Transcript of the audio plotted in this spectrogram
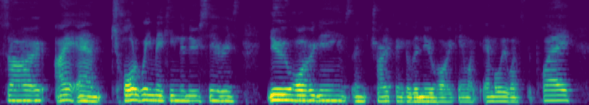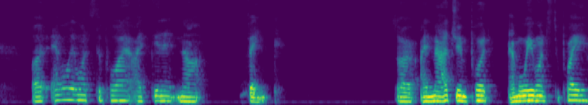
So I am totally making the new series, new horror games, and try to think of a new horror game like Emily wants to play. But Emily wants to play, I didn't not think. So I imagine put Emily wants to play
